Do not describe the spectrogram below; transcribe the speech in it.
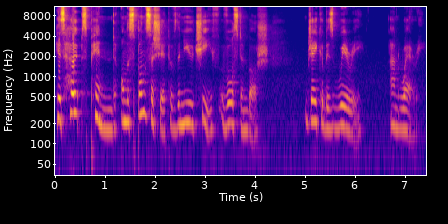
his hopes pinned on the sponsorship of the new chief, Vorstenbosch, Jacob is weary and wary.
